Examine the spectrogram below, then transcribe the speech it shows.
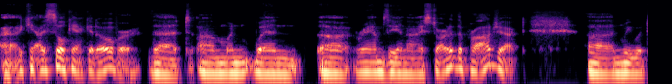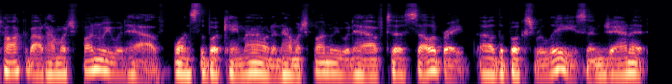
I, I, I, still can't get over that um, when when uh, Ramsey and I started the project, uh, and we would talk about how much fun we would have once the book came out, and how much fun we would have to celebrate uh, the book's release. And Janet,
